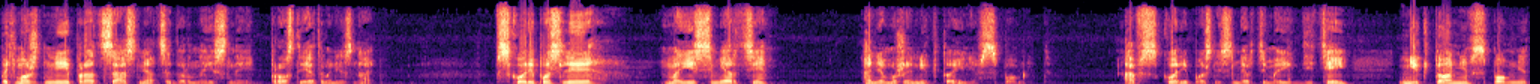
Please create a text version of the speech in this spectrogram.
Быть может, мне и про отца снятся дурные сны. Просто я этого не знаю. Вскоре после моей смерти о нем уже никто и не вспомнит. А вскоре после смерти моих детей никто не вспомнит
